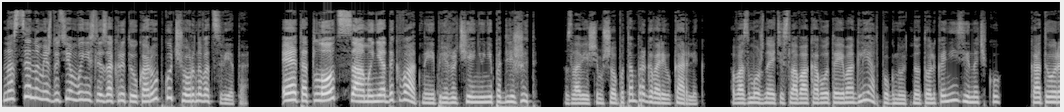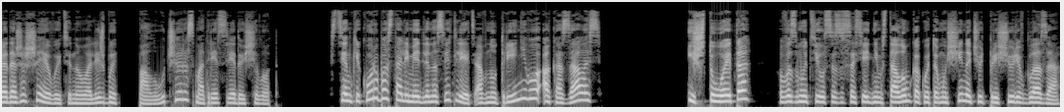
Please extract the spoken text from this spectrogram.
На сцену между тем вынесли закрытую коробку черного цвета. «Этот лот самый неадекватный и приручению не подлежит», — зловещим шепотом проговорил карлик. Возможно, эти слова кого-то и могли отпугнуть, но только не Зиночку, которая даже шею вытянула, лишь бы получше рассмотреть следующий лот. Стенки короба стали медленно светлеть, а внутри него оказалось... «И что это?» — возмутился за соседним столом какой-то мужчина, чуть прищурив глаза.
